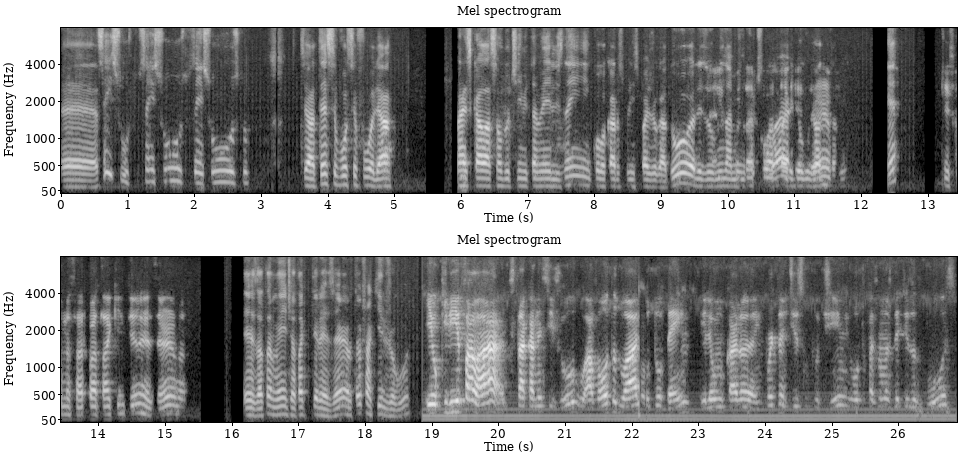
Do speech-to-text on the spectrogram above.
é, sem susto, sem susto, sem susto. Até se você for olhar na escalação do time também, eles nem colocaram os principais jogadores, o Minamino foi titular, o Diogo Jota também. Eles começaram com o ataque inteiro reserva. Exatamente, ataque inteiro reserva, até o Shaqiri jogou. Eu queria falar, destacar nesse jogo, a volta do Alisson voltou bem. Ele é um cara importantíssimo pro time, voltou fazendo umas defesas boas.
